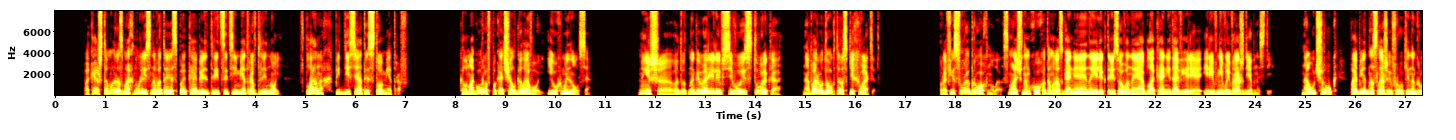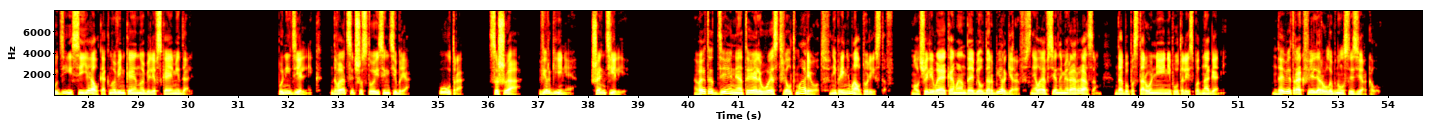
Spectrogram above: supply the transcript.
Пока что мы размахнулись на ВТСП кабель 30 метров длиной, в планах 50 и 100 метров. Колмогоров покачал головой и ухмыльнулся. «Миша, вы тут наговорили всего и столько. На пару докторских хватит. Профессура грохнула, смачным хохотом разгоняя наэлектризованные облака недоверия и ревнивой враждебности. Научрук, победно сложив руки на груди, сиял, как новенькая Нобелевская медаль. Понедельник, 26 сентября. Утро. США. Виргиния. Шантильи. В этот день отель Westfield Marriott не принимал туристов. Молчаливая команда билдербергеров сняла все номера разом, дабы посторонние не путались под ногами. Дэвид Рокфеллер улыбнулся зеркалу.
